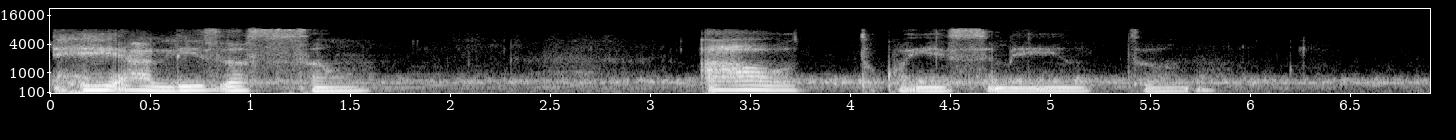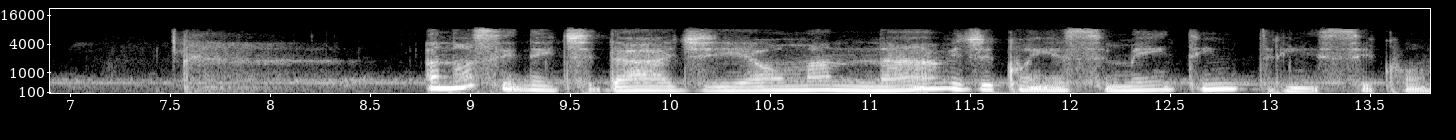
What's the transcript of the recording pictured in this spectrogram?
realização. Autoconhecimento. A nossa identidade é uma nave de conhecimento intrínseco.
